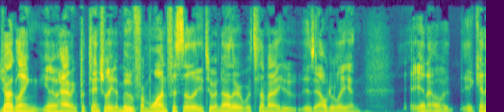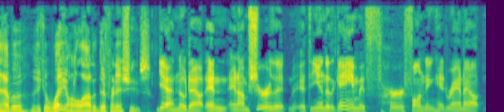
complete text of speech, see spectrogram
juggling. You know, having potentially to move from one facility to another with somebody who is elderly, and you know, it, it can have a it can weigh on a lot of different issues. Yeah, no doubt. And and I'm sure that at the end of the game, if her funding had ran out,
